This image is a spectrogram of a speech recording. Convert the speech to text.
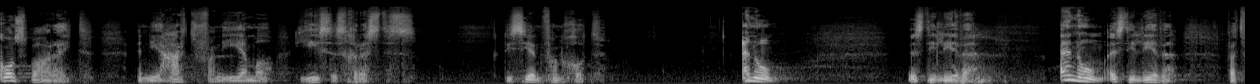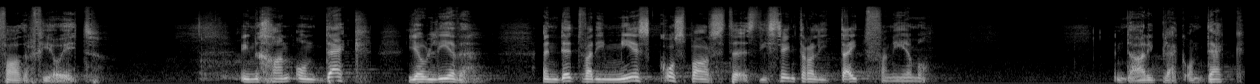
kosbaarheid in die hart van die hemel, Jesus Christus, die seun van God. In hom is die lewe. In hom is die lewe wat Vader vir jou het. En gaan ontdek jou lewe in dit wat die mees kosbaarste is, die sentraliteit van die hemel. In daardie plek ontdek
